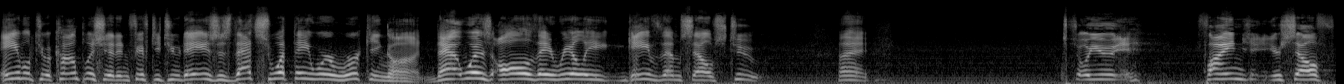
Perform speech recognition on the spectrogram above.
able to accomplish it in 52 days is that's what they were working on. That was all they really gave themselves to. Uh, so you find yourself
